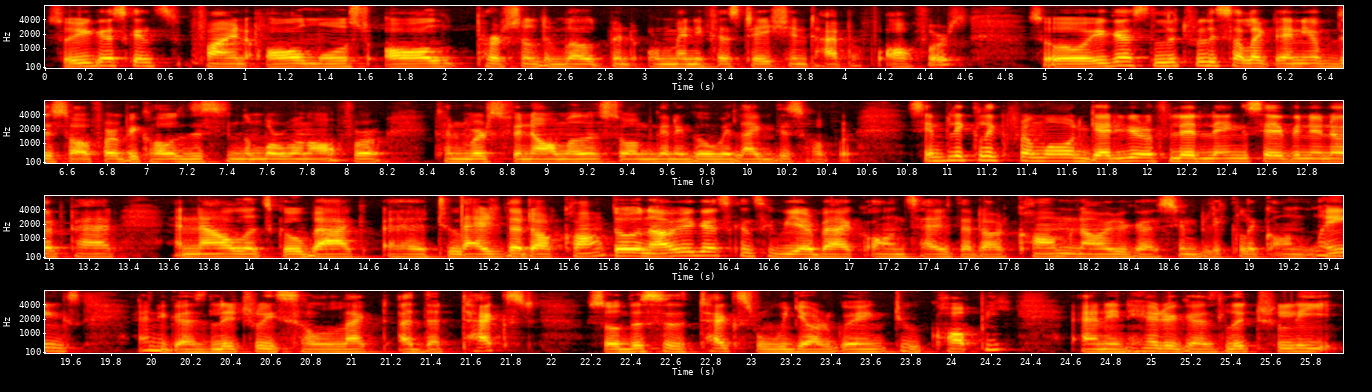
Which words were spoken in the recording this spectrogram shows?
So you guys can find almost all personal development or manifestation type of offers. So you guys literally select any of this offer because this is number one offer converts phenomenal. So i'm gonna go with like this offer. Simply click promote get your affiliate link save in your notepad and now let's go back uh, to sejda.com so now you guys can see we are back on sejda.com now you guys simply click on links and you guys literally select uh, the text so this is a text we are going to copy and in here you guys literally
